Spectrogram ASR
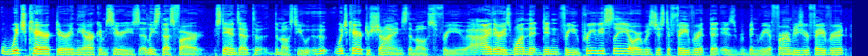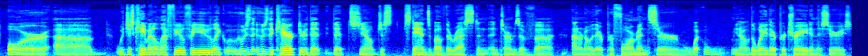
which character in the Arkham series, at least thus far, stands out to, the most to you? Who, which character shines the most for you? Either is one that didn't for you previously, or was just a favorite that has been reaffirmed as your favorite, or uh, which just came out of left field for you? Like who's the, who's the character that that you know just stands above the rest in, in terms of uh, I don't know their performance or what you know the way they're portrayed in the series?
